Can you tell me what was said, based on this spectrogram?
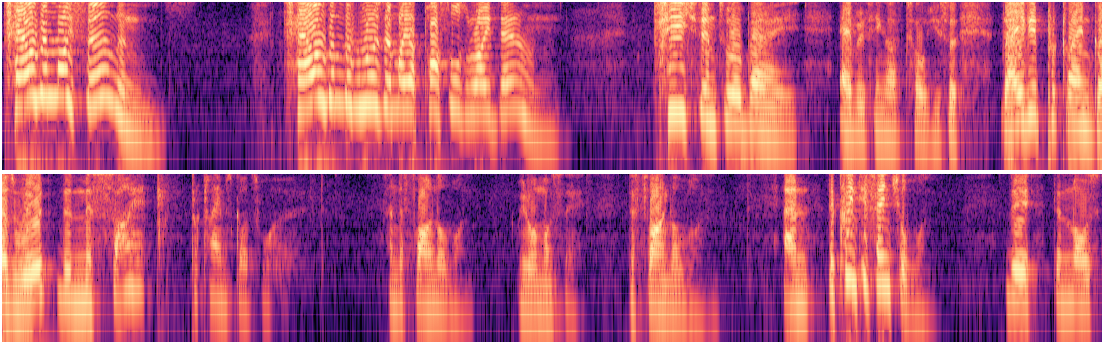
Tell them my sermons. Tell them the words that my apostles write down. Teach them to obey everything I've told you. So David proclaimed God's word, the Messiah proclaims God's word. And the final one, we're almost there, the final one. And the quintessential one, the, the most,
